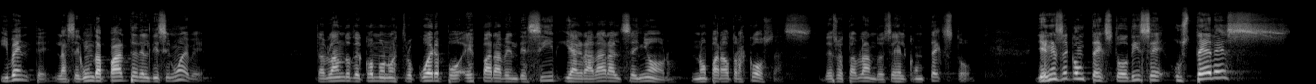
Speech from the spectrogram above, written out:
y 20, la segunda parte del 19. Está hablando de cómo nuestro cuerpo es para bendecir y agradar al Señor, no para otras cosas. De eso está hablando, ese es el contexto. Y en ese contexto dice, ustedes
